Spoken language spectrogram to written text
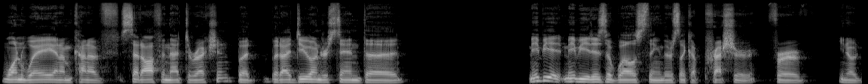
one way and I'm kind of set off in that direction. But but I do understand the maybe it maybe it is a WELS thing. There's like a pressure for, you know,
